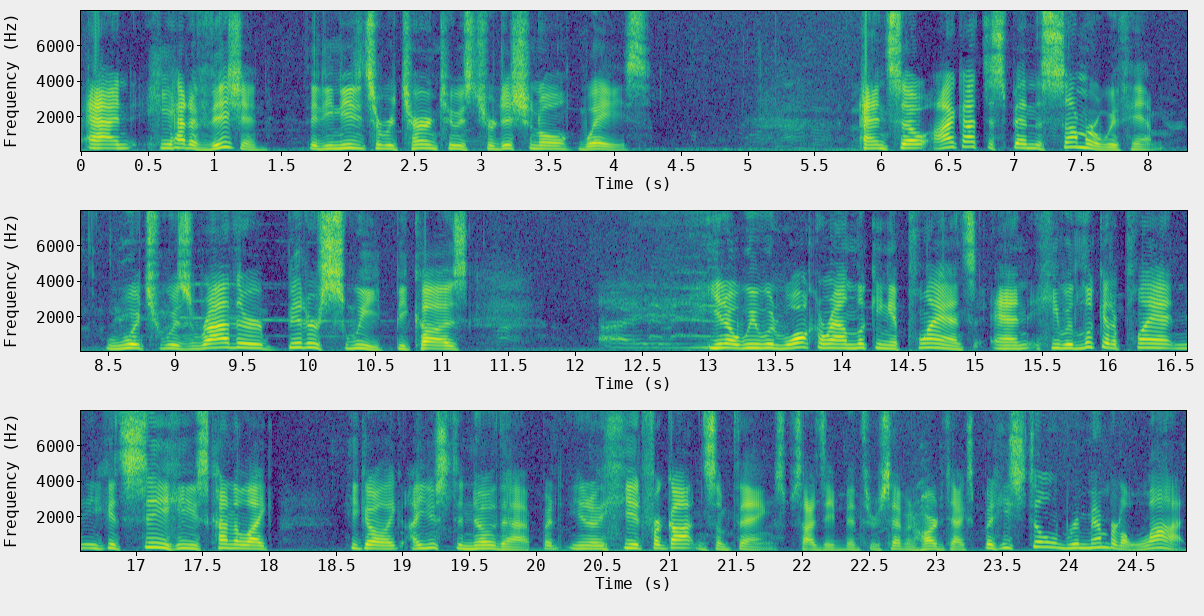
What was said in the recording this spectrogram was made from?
And he had a vision that he needed to return to his traditional ways. And so I got to spend the summer with him, which was rather bittersweet because, uh, you know, we would walk around looking at plants and he would look at a plant and you could see he's kind of like, he'd go like, I used to know that, but you know, he had forgotten some things besides he'd been through seven heart attacks, but he still remembered a lot.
